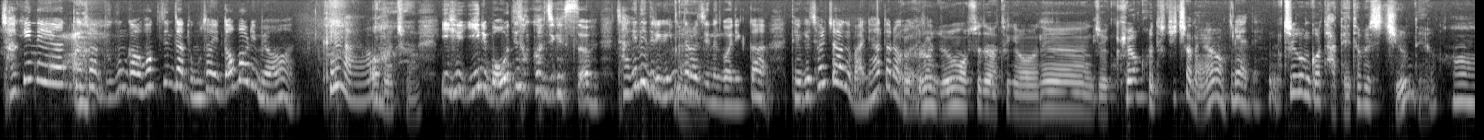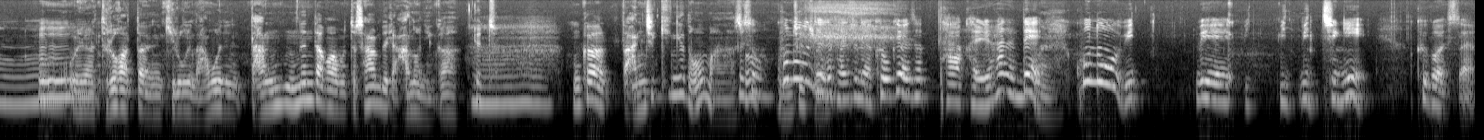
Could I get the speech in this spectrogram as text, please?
자기네한테서 누군가 확진자 동선이 떠버리면 큰일 나요. 그렇죠. 이 일이 뭐 어디서 꺼지겠어. 자기네들이 힘들어지는 네. 거니까 되게 철저하게 많이 하더라고요. 그, 그런 유흥업소들 같은 경우는 이제 QR 코드 찍잖아요. 네 네. 찍은 거 다 데이터베이스 돼요. 어. 음. 왜냐면 들어갔다는 기록이 남으니 남는다고 하면 또 사람들이 안 오니까. 그렇죠. 아. 그러니까 안 지킨 게 너무 많아서 그래서 코노는 문제죠. 되게 단순해요. 그렇게 해서 다 관리를 하는데 네. 코노 윗, 위, 위, 위, 위층이 그거였어요.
